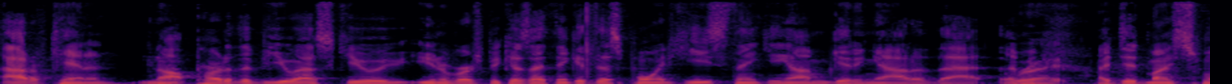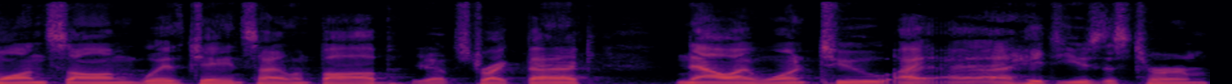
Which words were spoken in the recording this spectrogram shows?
out of canon, not part of the View Askew universe. Because I think at this point he's thinking I'm getting out of that. I mean, Right. I did my swan song with Jay and Silent Bob. Yep. Strike Back. Now I want to. I, I hate to use this term.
